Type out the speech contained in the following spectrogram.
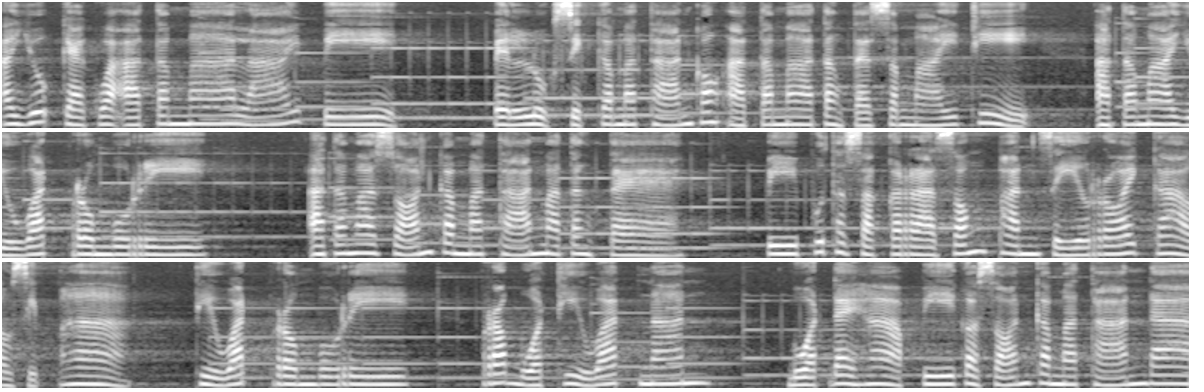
อายุแก่กว่าอาตมาหลายปี เป็นลูกศิษย์กรรมฐานของอาตมาตั้งแต่สมัยที่อาตมาอยู่วัดพรมบุรี อาตมาสอนกรรมฐานมาตั้งแต่ ปีพุทธศักราช 2495 ที่วัดพรมบุรี เพราะบวชที่วัดนั้น บวชได้ห้าปีก็สอนกรรมฐานได้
